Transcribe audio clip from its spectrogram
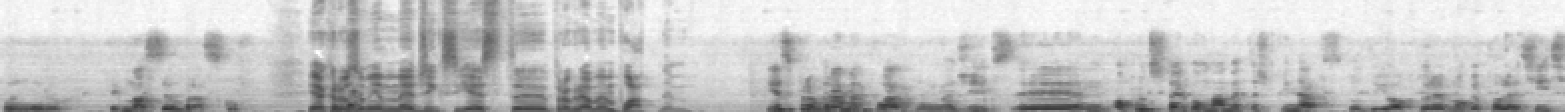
płynny ruch tych masy obrazków. Jak to tak- rozumiem, tak... Magix jest y, programem płatnym. Jest programem płatnym Magix. Yy, oprócz tego mamy też Pinup Studio, które mogę polecić.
